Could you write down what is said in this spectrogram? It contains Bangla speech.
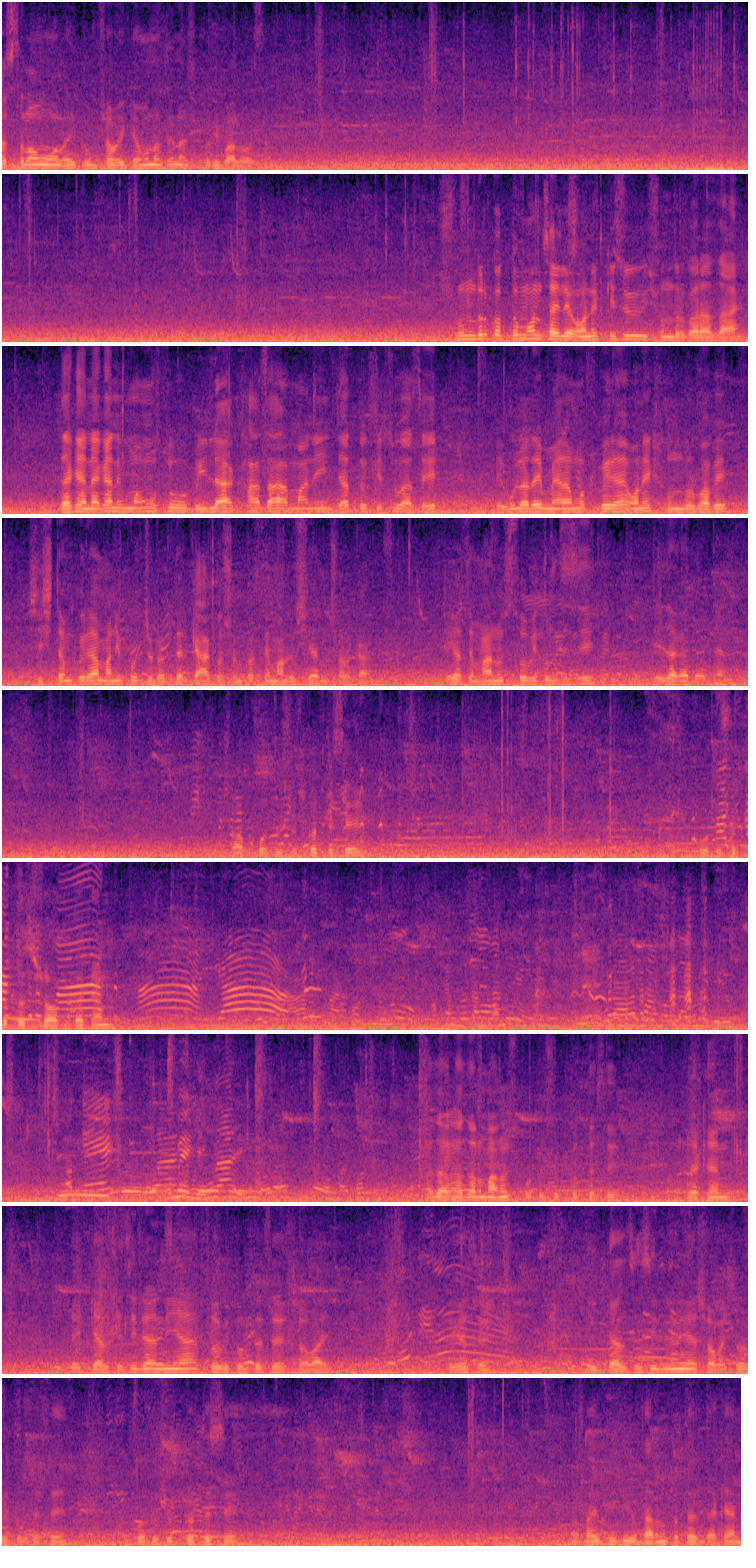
আসসালামু আলাইকুম, সবাই কেমন আছেন? আশা করি ভালো আছেন। সুন্দর করতে মন চাইলে অনেক কিছুই সুন্দর করা যায়। দেখেন, এখানে মামসু বিলা খাদা মানে যত কিছু আছে, এগুলারে মেরামত করে অনেক সুন্দরভাবে সিস্টেম করে মানে পর্যটকদেরকে আকর্ষণ করছে মালয়েশিয়ান সরকার। ঠিক আছে, মানুষ ছবি তুলতেছে। এই জায়গা দেখেন। সব ফটোশ্যুট করতেছে। ফটোশ্যুট করতেছে সব দেখেন। হাজার হাজার মানুষ ফটোশ্যুট করতেছে। দেখেন, এই ক্যালসিসিটা নিয়ে ছবি তুলতেছে সবাই। ঠিক আছে? এই ক্যালসিসিডি নিয়ে সবাই ছবি তুলতেছে। ফটোশ্যুট করতেছে। সবাই ভিডিও ধারণ করতে দেখেন।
